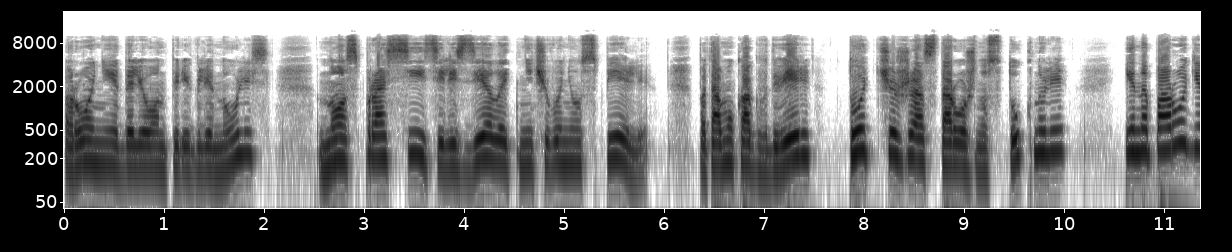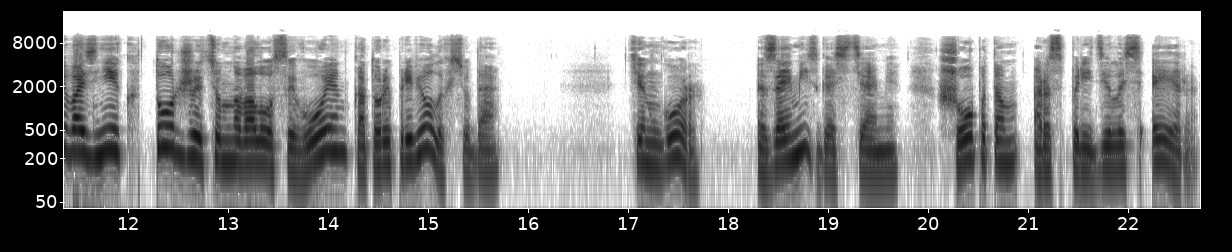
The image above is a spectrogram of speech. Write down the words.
Рони и Делеон переглянулись, но спросить или сделать ничего не успели, потому как в дверь тотчас же осторожно стукнули, и на пороге возник тот же темноволосый воин, который привел их сюда. Тингор «Займись гостями», — шепотом распорядилась Эйра.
